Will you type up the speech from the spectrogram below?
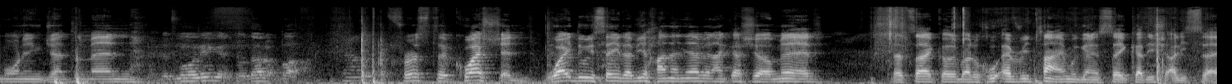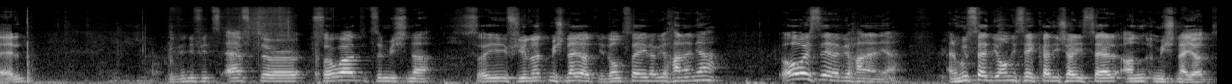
morning, gentlemen. Good morning and toda rabba. First uh, question: Why do we say Rabbi Hanania ben Akasha Omer? That's like Baruch Hu, every time we're going to say Kaddish al Israel, even if it's after. So what? It's a Mishnah. So if you learn Mishnayot, you don't say Rabbi Hanania. You always say Rabbi Hanania. And who said you only say Kaddish al Israel on Mishnayot?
